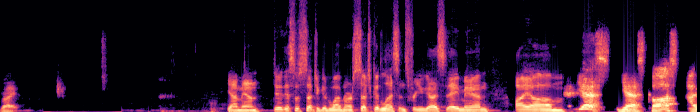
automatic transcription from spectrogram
Right. Yeah, man. Dude, this was such a good webinar. Such good lessons for you guys today, man. I um Yes, yes, KOSS. I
